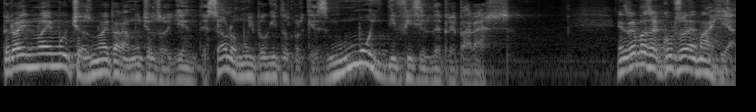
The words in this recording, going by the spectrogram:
Pero no hay muchos, no hay para muchos oyentes. Solo muy poquitos porque es muy difícil de preparar. Entremos al curso de magia.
